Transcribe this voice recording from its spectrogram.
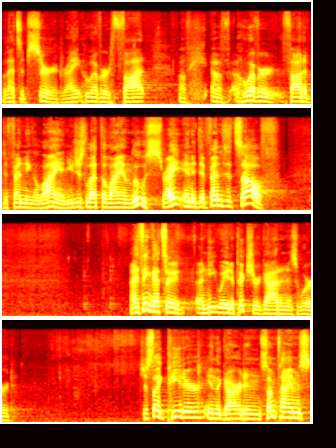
Well, that's absurd, right? Whoever thought of, of whoever thought of defending a lion, you just let the lion loose, right? And it defends itself. And I think that's a, a neat way to picture God and His Word. Just like Peter in the garden, sometimes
